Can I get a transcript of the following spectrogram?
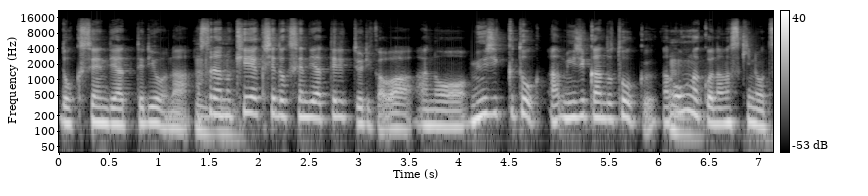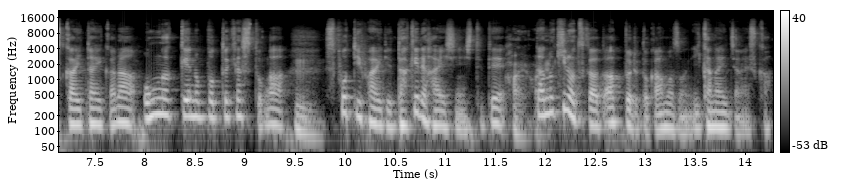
独占でやってるような、うんそれはあの契約して独占でやってるっていうよりかは、あの、ミュージックトーク、あミュージックトーク、あ音楽を流す機能を使いたいから、音楽系のポッドキャストがど。うん。Spotify でだけで配信してて、あの機能使うと Apple とか Amazon に行かないじゃないですか。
